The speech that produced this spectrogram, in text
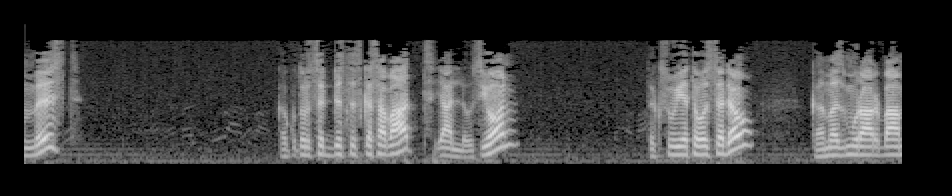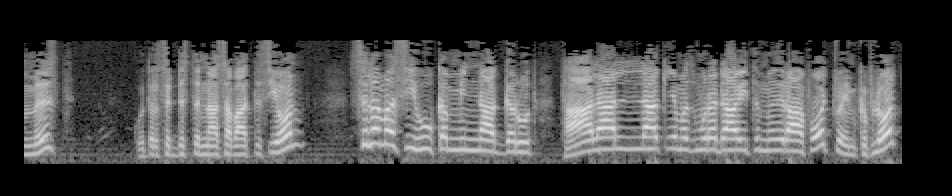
አምስት ከቁጥር ስድስት እስከ ሰባት ያለው ሲሆን ጥቅሱ የተወሰደው ከመዝሙር አርባ አምስት ቁጥር ስድስትና ሰባት ሲሆን ስለ መሲሁ ከሚናገሩት ታላላቅ የመዝሙረ ዳዊት ምዕራፎች ወይም ክፍሎች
